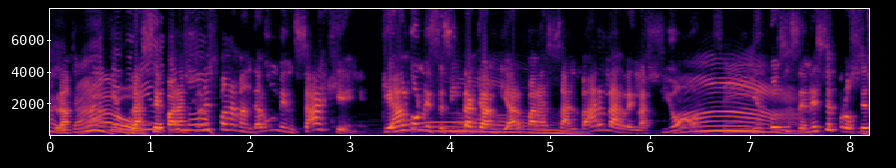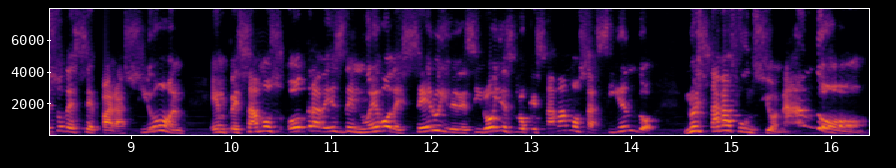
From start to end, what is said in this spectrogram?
otra. ya. La separación es para mandar un mensaje, que algo necesita cambiar para salvar la relación. Y entonces en ese proceso de separación empezamos otra vez de nuevo de cero y de decir, oye, es lo que estábamos haciendo, no estaba funcionando.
